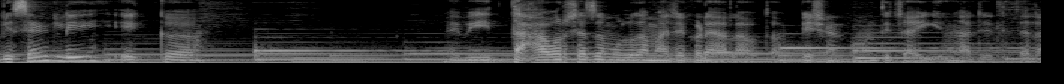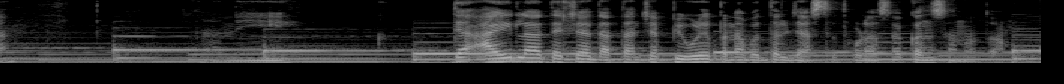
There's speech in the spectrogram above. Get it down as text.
रिसेंटली एक uh, मे बी दहा वर्षाचा मुलगा माझ्याकडे आला होता पेशंट म्हणून त्याची आई घेऊन आलेली त्याला. आणि त्या आईला त्याच्या दातांच्या पिवळेपणाबद्दल जास्त थोडासा कन्सर्न होता.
